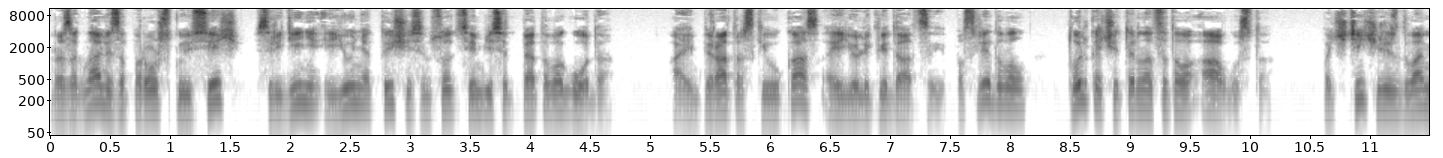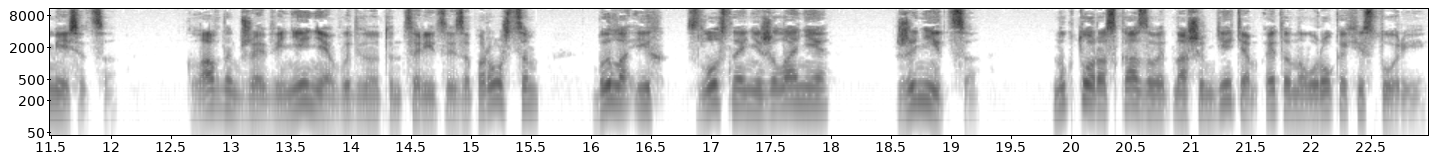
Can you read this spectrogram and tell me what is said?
разогнали Запорожскую сечь в середине июня 1775 года, а императорский указ о ее ликвидации последовал только 14 августа, почти через два месяца. Главным же обвинением, выдвинутым царицей запорожцем, было их злостное нежелание жениться. Ну кто рассказывает нашим детям это на уроках истории?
